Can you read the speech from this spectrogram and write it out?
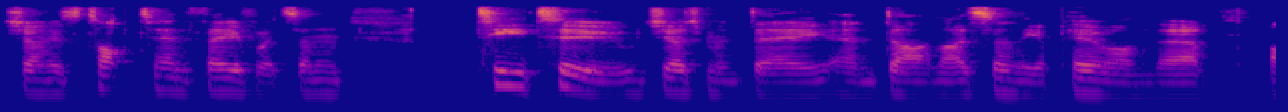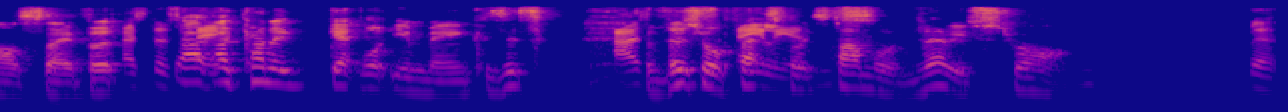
showing his top 10 favorites, and T2, Judgment Day, and Dark Knight certainly appear on there, I'll say. But I, kind of get what you mean because it's As the visual effects for its time were very strong. Yeah,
